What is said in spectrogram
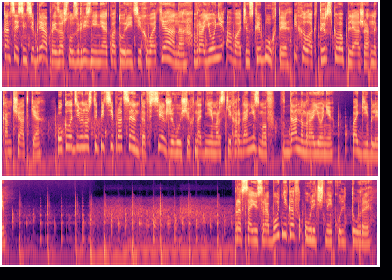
В конце сентября произошло загрязнение акватории Тихого океана в районе Авачинской бухты и Халактырского пляжа на Камчатке. Около 95% всех живущих на дне морских организмов в данном районе погибли. Профсоюз работников уличной культуры –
